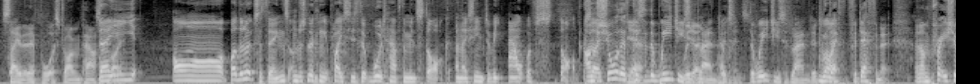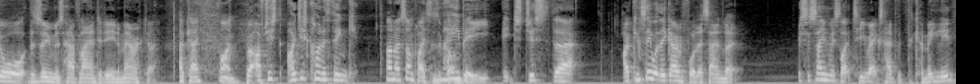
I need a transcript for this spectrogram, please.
say that they've bought a Strymon power supply. They are, by the looks of things, I'm just looking at places that would have them in stock, and they seem to be out of stock. I'm So- sure they've because Yeah. the Ojai's We have don't landed. have them in The stock. Ojai's have landed Right. def- for definite, and I'm pretty sure the Zumas have landed in America. Okay, fine. But I've just, I just kind of think oh, I know some places have got 'em. maybe it's just that I can see what they're going for. They're saying look, it's the same as like T Rex had with the Chameleon,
